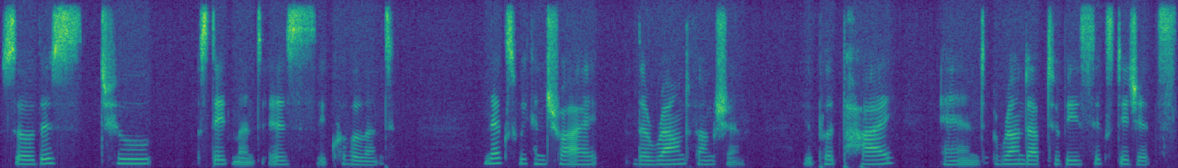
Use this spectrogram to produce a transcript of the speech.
So this two statement is equivalent. Next we can try the round function. You put pi and round up to be six digits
